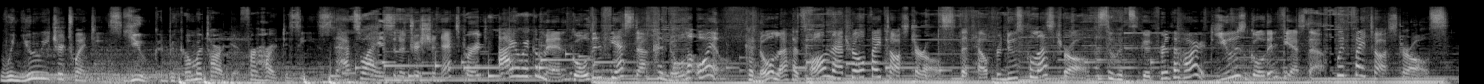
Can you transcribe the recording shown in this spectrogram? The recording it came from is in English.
When you reach your 20s, you could become a target for heart disease. That's why, as a nutrition expert, I recommend Golden Fiesta Canola Oil. Canola has all natural phytosterols that help reduce cholesterol, so it's good for the heart. Use Golden Fiesta with phytosterols.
